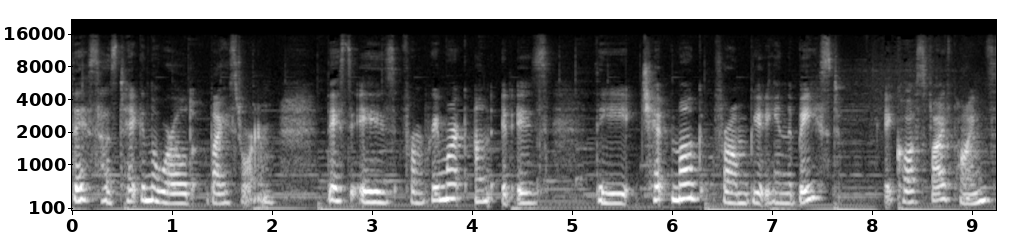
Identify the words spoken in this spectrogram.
This has taken the world by storm. This is from Primark and it is the chip mug from Beauty and the Beast. It costs five pounds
